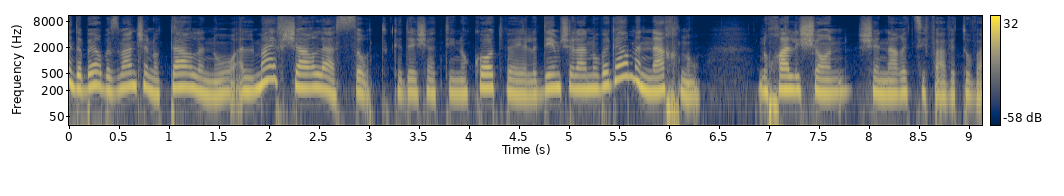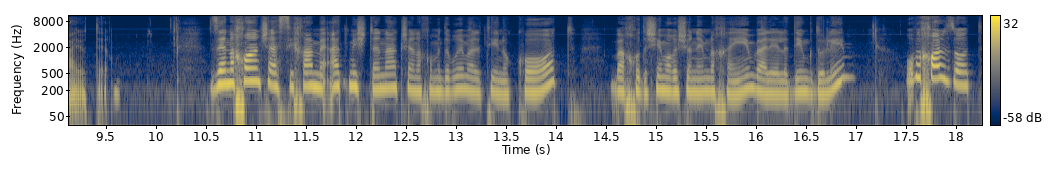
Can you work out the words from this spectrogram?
נדבר בזמן שנותר לנו על מה אפשר לעשות כדי שהתינוקות והילדים שלנו, וגם אנחנו, נוכל לישון שינה רציפה וטובה יותר. זה נכון שהשיחה מעט משתנה כשאנחנו מדברים על תינוקות בחודשים הראשונים לחיים ועל ילדים גדולים, ובכל זאת,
